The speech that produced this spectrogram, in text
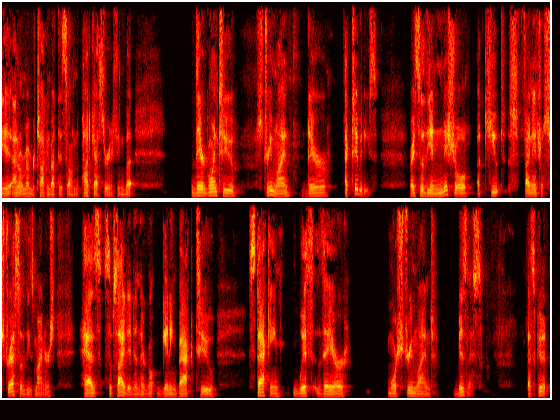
I don't remember talking about this on the podcast or anything, but they're going to streamline their activities right? So the initial acute financial stress of these miners has subsided and they're getting back to stacking with their more streamlined business. That's good.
